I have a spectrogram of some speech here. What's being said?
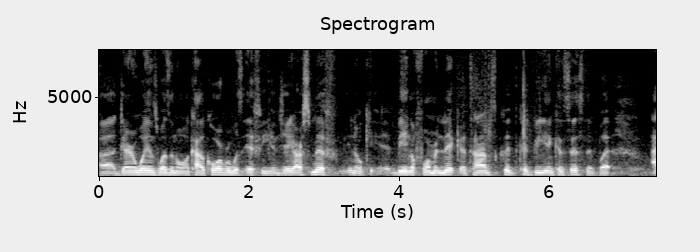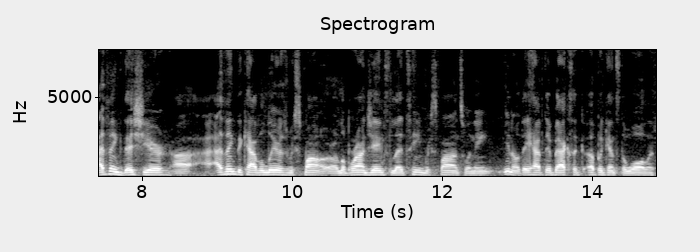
uh, Deron Williams wasn't on, Kyle Korver was iffy, and J.R. Smith, you know, being a former Knick at times could, could be inconsistent. But I think this year, uh, I- think the Cavaliers respond, or LeBron James led team responds when they, you know, they have their backs up against the wall. And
